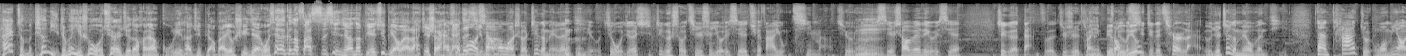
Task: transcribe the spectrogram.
哎，怎么听你这么一说，我确实觉得好像鼓励他去表白又是一件。我现在跟他发私信，让他别去表白了，这事儿还来得及吗？像默默说这个没问题，就我觉得是这个时候其实是有一些缺乏勇气嘛，就有一些稍微的有一些这个胆子，就是就是壮不起这个气儿来。我觉得这个没有问题，但他就我们要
